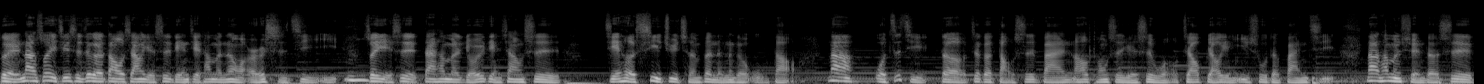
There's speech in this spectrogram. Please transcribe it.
对，那所以其实这个《稻香》也是连接他们那种儿时记忆，所以也是带他们有一点像是结合戏剧成分的那个舞蹈。那我自己的这个导师班，然后同时也是我教表演艺术的班级，那他们选的是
